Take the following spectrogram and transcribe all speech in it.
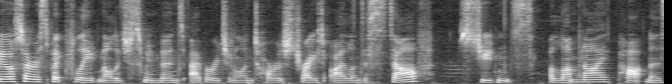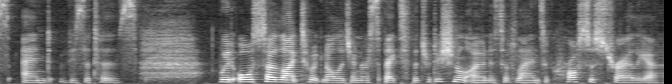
We also respectfully acknowledge Swinburne's Aboriginal and Torres Strait Islander staff, students, alumni, partners and visitors. We'd also like to acknowledge and respect the traditional owners of lands across Australia,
